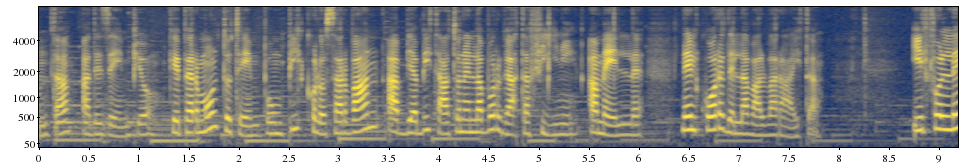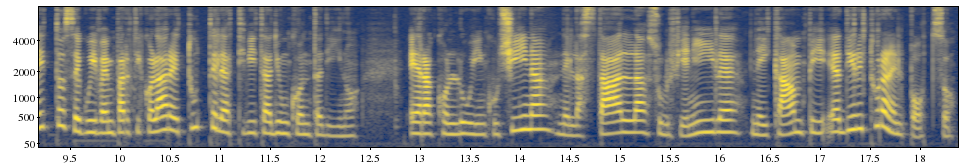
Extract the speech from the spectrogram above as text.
Racconta, ad esempio, che per molto tempo un piccolo Sarvan abbia abitato nella borgata Fini, a Melle, nel cuore della Val Varaita. Il folletto seguiva in particolare tutte le attività di un contadino. Era con lui in cucina, nella stalla, sul fienile, nei campi e addirittura nel pozzo.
